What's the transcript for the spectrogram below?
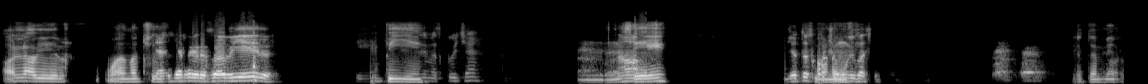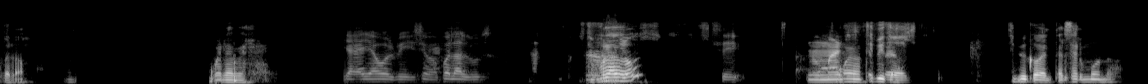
Hola, Bill. Buenas Ya, noches. ya regresó Biel. Pi. ¿Se me escucha? No, Sí, yo te escucho Bueno, muy sí. básico. yo también, pero. Bueno, a ver. Ya, ya volví, se me fue la luz. ¿Se fue la luz? Sí. No manches. Bueno, típico. Típico del tercer mundo.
